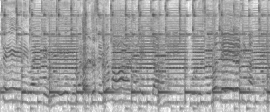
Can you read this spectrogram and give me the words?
தேடி வந்தேனே இவள் அதிசயமான பெண்தான் புது சுகம் தேடி வந்தேனே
